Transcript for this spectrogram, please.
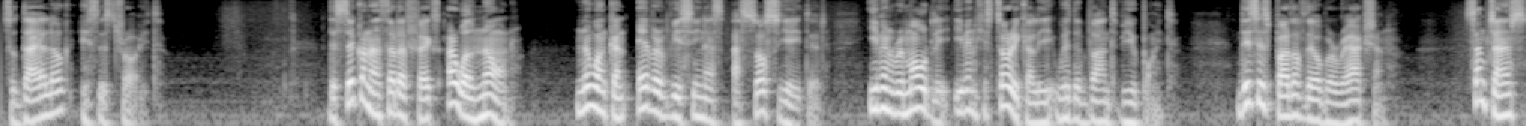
So dialogue is destroyed. The second and third effects are well known. No one can ever be seen as associated, even remotely, even historically, with the banned viewpoint. This is part of the overreaction. Sometimes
